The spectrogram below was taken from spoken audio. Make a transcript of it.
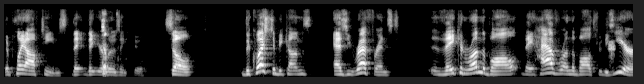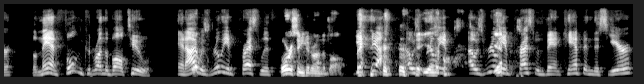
they're playoff teams that, that you're yep. losing to. So the question becomes, as you referenced, they can run the ball. They have run the ball through the year, but man, Fulton could run the ball too. And I was really impressed with Orson could run the ball. Yeah, yeah. I was really, know? I was really yeah. impressed with Van Campen this year,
